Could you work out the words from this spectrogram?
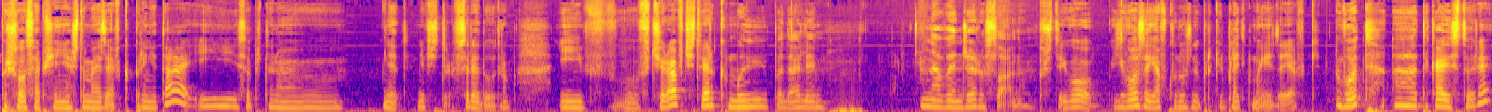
пришло сообщение, что моя заявка принята. И, собственно, нет, не в четверг, в среду утром. И вчера, в четверг, мы подали на ВНЖ Руслана, потому что его, его заявку нужно прикреплять к моей заявке. Вот э, такая история.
